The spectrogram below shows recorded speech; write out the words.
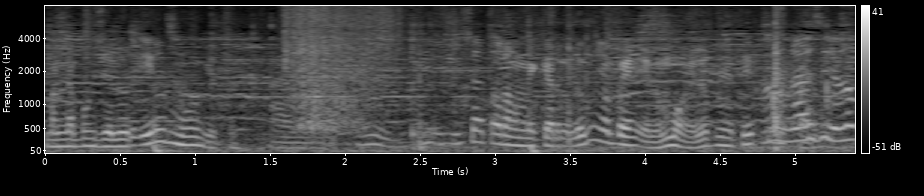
menempuh jalur ilmu gitu Jadi saat orang mikir lu menyampaikan ilmu lu punya titel enggak sih lo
